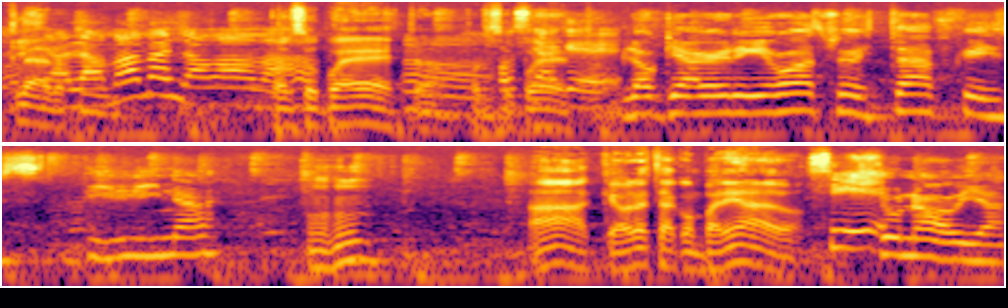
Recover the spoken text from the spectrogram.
O Claro. sea, la mamá es la mamá. Por supuesto, Ah. por O sea que Lo que agregó a su staff, que es divina. Ah, que ahora está acompañado. sí, su novia.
